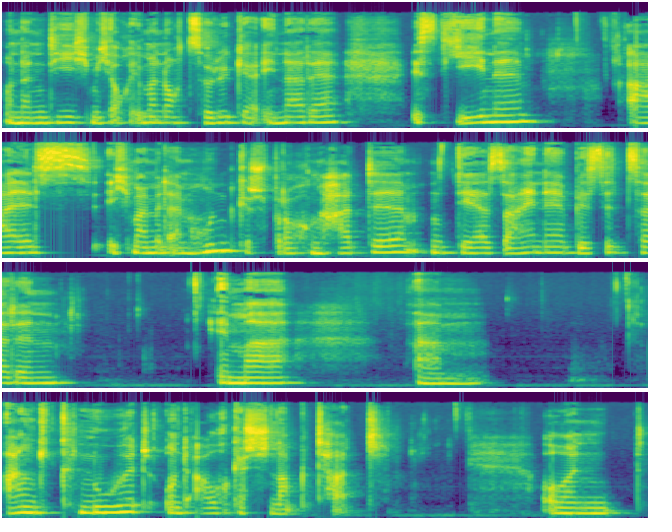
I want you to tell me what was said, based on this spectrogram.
und an die ich mich auch immer noch zurückerinnere, ist jene, als ich mal mit einem Hund gesprochen hatte, der seine Besitzerin immer ähm, angeknurrt und auch geschnappt hat. Und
